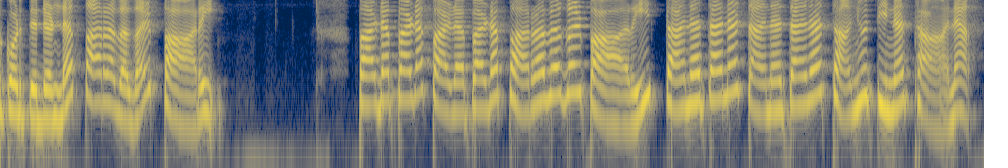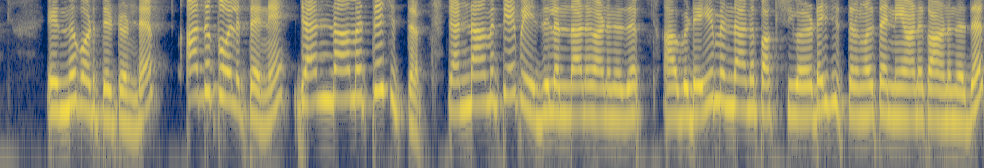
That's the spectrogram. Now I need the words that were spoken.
കൊടുത്തിട്ടുണ്ട്. പറവകൾ പാറി. പടപട പടപട പറവകൾ പാറി. തന തന തന തന തനു തിന താന എന്ന് കൊടുത്തിട്ടുണ്ട്. അതുപോലെ തന്നെ രണ്ടാമത്തെ ചിത്രം. രണ്ടാമത്തെ പേജിൽ എന്താണ് കാണുന്നത്? അവിടെയും എന്താണ് പക്ഷികളുടെ ചിത്രങ്ങൾ തന്നെയാണ് കാണുന്നത്.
